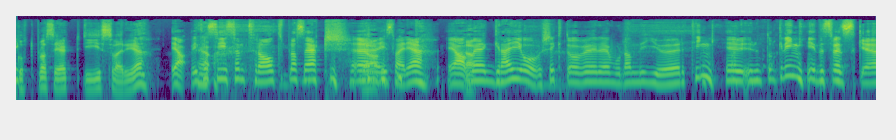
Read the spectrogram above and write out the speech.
godt plassert i Sverige. Ja, vi kan Ja. si sentralt plassert uh, Ja. i Sverige. Ja, Ja. Med grei oversikt over eh, hvordan de gjør ting eh, rundt omkring i det svenske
